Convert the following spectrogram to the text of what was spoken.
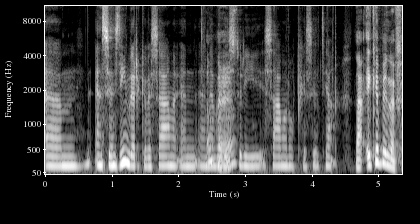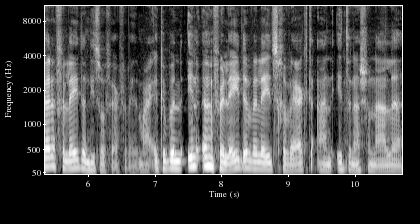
Um, en sindsdien werken we samen en, en okay. hebben we de studie samen opgezet. Ja. Nou, ik heb in een verre verleden, niet zo ver verleden, maar ik heb een, in een verleden wel eens gewerkt aan internationale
